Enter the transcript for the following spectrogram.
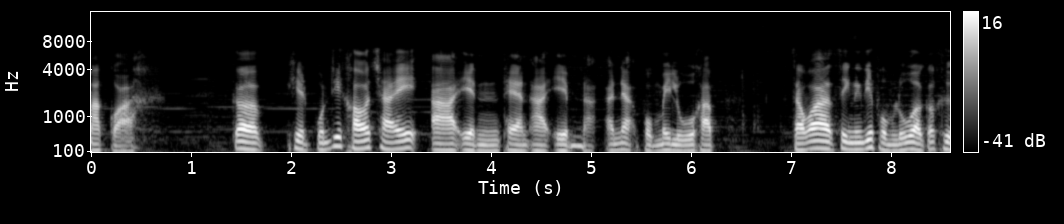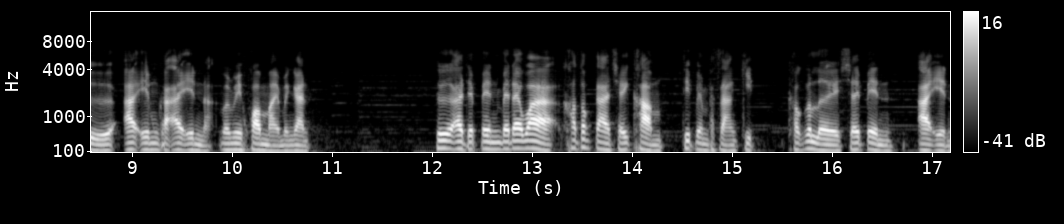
มากกว่า ก็เหตุผลที่เขาใช้ RN แทน RM นะ อันเนี้ยผมไม่รู้ครับ แต่ว่าสิ่งหนึ่งที่ผมรู้อะก็คือ RM กับ RN อะมันมีความหมายเหมือนกัน คืออาจจะเป็นไปได้ว่าเขาต้องการใช้คำที่เป็นภาษาอังกฤษ เขาก็เลยใช้เป็น RN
